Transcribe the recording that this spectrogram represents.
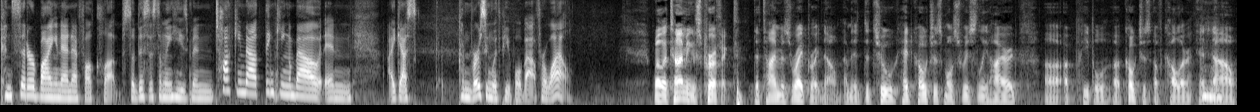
consider buying an NFL club. So this is something he's been talking about, thinking about, and I guess conversing with people about for a while. Well, the timing is perfect. The time is ripe right now. I mean, the two head coaches most recently hired uh, are people, uh, coaches of color, and Mhm. now,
